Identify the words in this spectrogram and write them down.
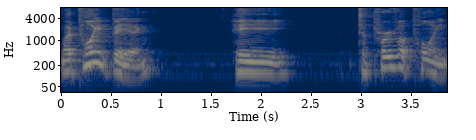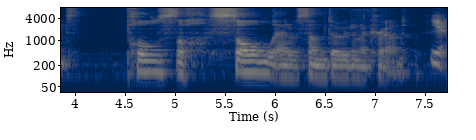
my point being, he, to prove a point, pulls the soul out of some dude in a crowd. Yeah.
